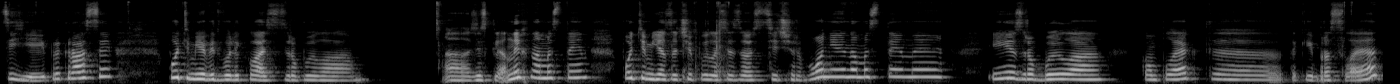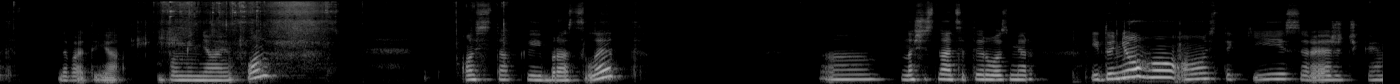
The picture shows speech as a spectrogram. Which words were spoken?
цієї прикраси. Потім я відволіклась, зробила зі скляних намистин. Потім я зачепилася за ось ці червоні намистини і зробила комплект, е, такий браслет. Давайте я поміняю фон. Ось такий браслет е, на 16 розмір. І до нього ось такі сережечки.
